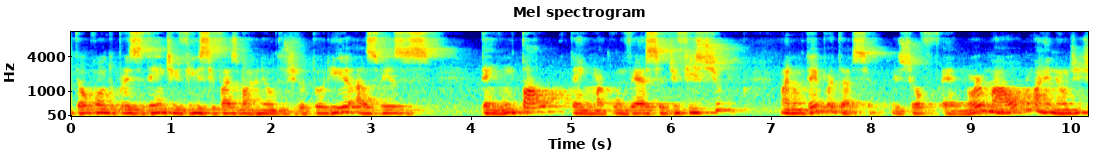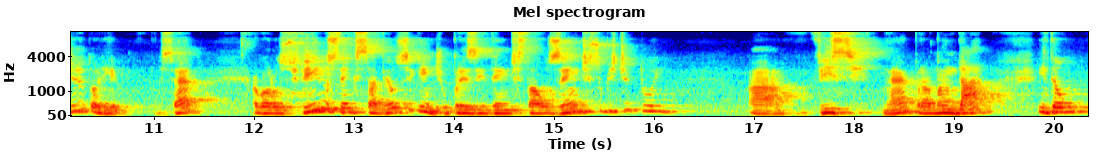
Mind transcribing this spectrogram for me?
Então quando o presidente e vice faz uma reunião de diretoria, às vezes tem um pau, tem uma conversa difícil, mas não tem importância. Isso é normal numa reunião de diretoria, tá certo? Agora, os filhos têm que saber o seguinte: o presidente está ausente, substitui a vice, né, para mandar. Então,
